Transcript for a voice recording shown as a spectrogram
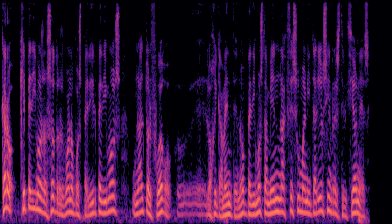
Claro, ¿qué pedimos nosotros? Bueno, pues pedir, pedimos un alto el fuego, eh, lógicamente, ¿no? Pedimos también un acceso humanitario sin restricciones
